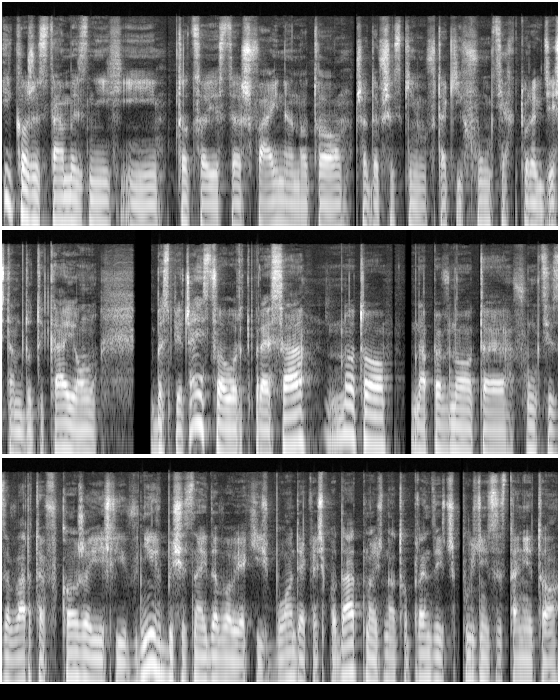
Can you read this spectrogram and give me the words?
i korzystamy z nich. I to, co jest też fajne, no to przede wszystkim w takich funkcjach, które gdzieś tam dotykają bezpieczeństwa WordPressa, no to na pewno te funkcje zawarte w korze, jeśli w nich by się znajdował jakiś błąd, jakaś podatność, no to prędzej czy później zostanie to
